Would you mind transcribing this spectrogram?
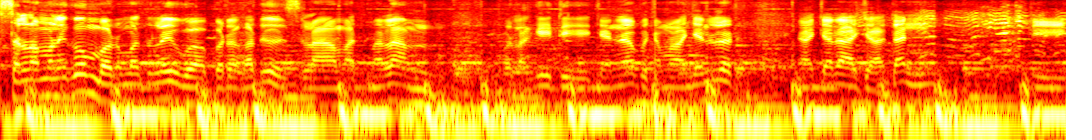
Assalamualaikum warahmatullahi wabarakatuh. Selamat malam. Berlagi di channel Bersama Channel. Acara hajatan Di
